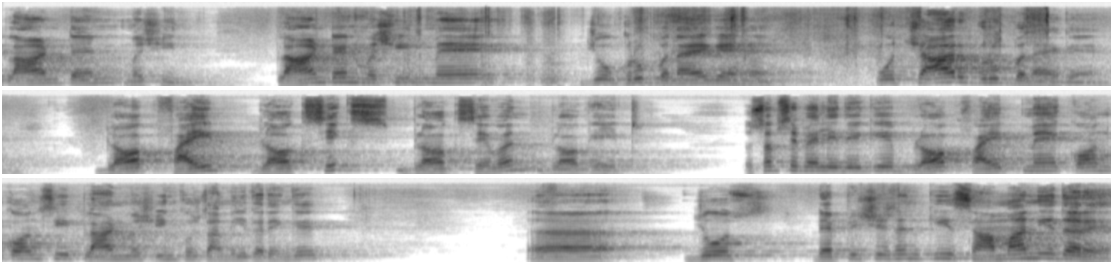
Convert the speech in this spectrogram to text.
plant and machine plant and machine में जो ग्रुप बनाए गए हैं, वो चार ग्रुप बनाए गए हैं. Block five block six block seven block eight तो सबसे पहले देखिए ब्लॉक फाइव में कौन कौन सी प्लांट मशीन को शामिल करेंगे? जो डेप्रिशिएशन की सामान्य दर है,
